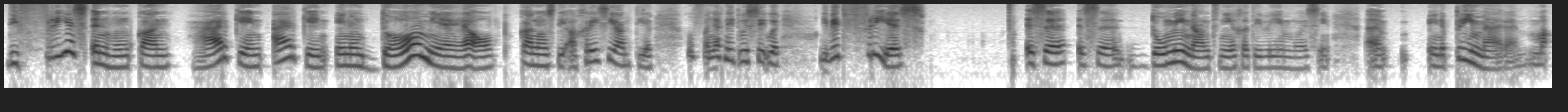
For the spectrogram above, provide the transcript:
die vrees in hom kan herken, erken en hom daarmee help, kan ons die aggressie hanteer. Hoe vinnig net oor sê oor, jy weet vrees is 'n is 'n dominant negatiewe emosie. Um, en 'n primêre, maar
